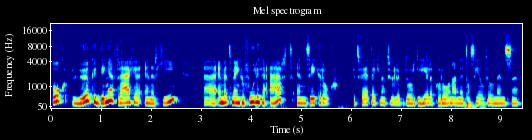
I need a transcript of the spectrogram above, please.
Ook leuke dingen vragen energie uh, en met mijn gevoelige aard en zeker ook het feit dat ik natuurlijk door die hele corona, net als heel veel mensen,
